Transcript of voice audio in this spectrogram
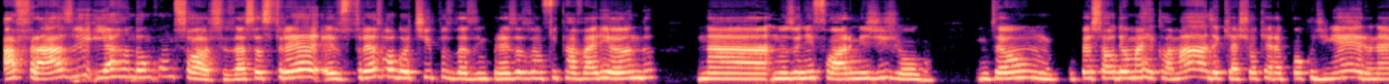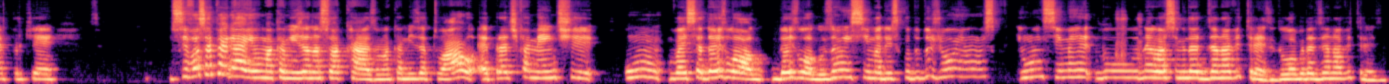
a Frasle e a Randon Consórcios. Essas três, os três logotipos das empresas vão ficar variando na, nos uniformes de jogo. Então, o pessoal deu uma reclamada que achou que era pouco dinheiro, né? Porque se você pegar aí uma camisa na sua casa, uma camisa atual, é praticamente um, vai ser dois, logo, dois logos, um em cima do escudo do Ju e um, um em cima do negocinho da 1913, do logo da 1913.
